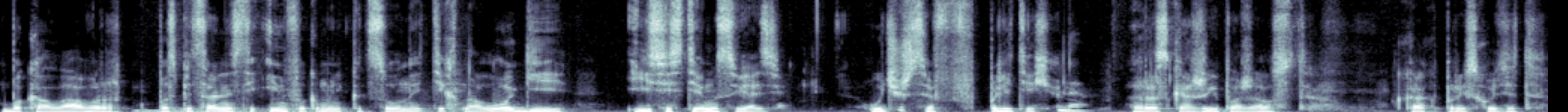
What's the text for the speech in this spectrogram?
бакалавр по специальности инфокоммуникационной технологии и системы связи. Учишься в политехе? Да. Расскажи, пожалуйста, как происходит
